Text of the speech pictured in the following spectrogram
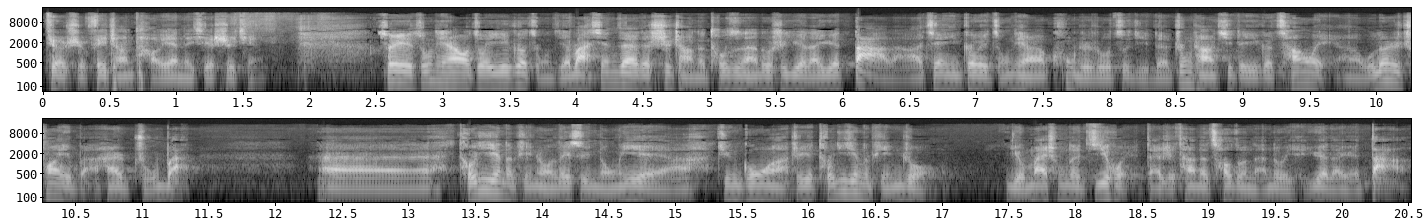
这是非常讨厌的一些事情。所以总体上我做一个总结吧，现在的市场的投资难度是越来越大了啊，建议各位总体上控制住自己的中长期的一个仓位啊，无论是创业板还是主板。呃，投机性的品种，类似于农业呀、军工啊这些投机性的品种，有脉冲的机会，但是它的操作难度也越来越大了。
